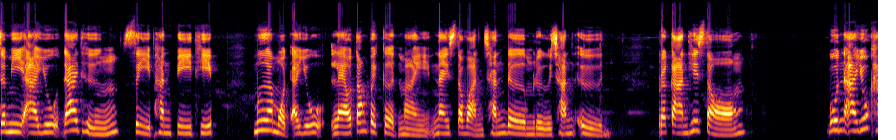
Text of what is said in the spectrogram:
จะมีอายุได้ถึง4,000 ปีทิพย์ เมื่อหมดอายุแล้วต้องไปเกิดใหม่ในสวรรค์ชั้นเดิมหรือชั้นอื่น ประการที่สองบุญอายุไข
